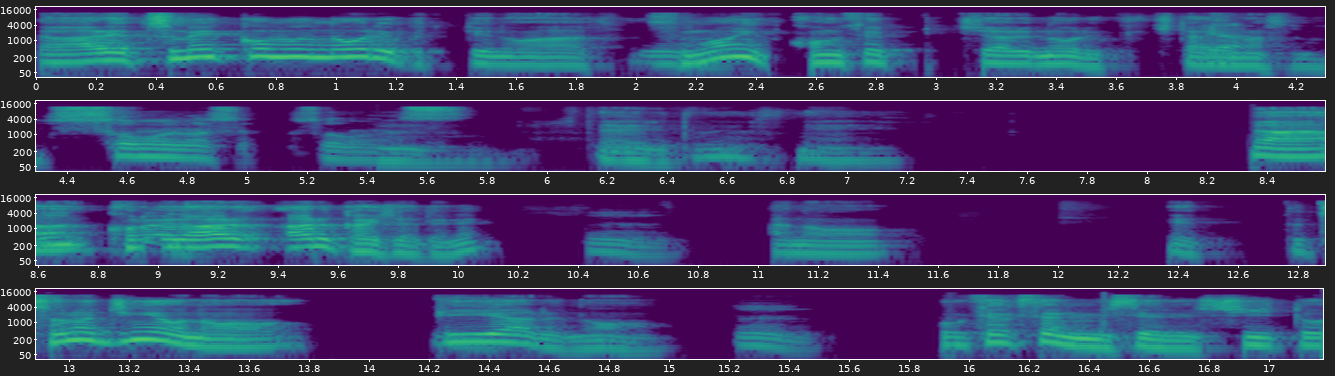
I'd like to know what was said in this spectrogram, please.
あれ、詰め込む能力っていうのは、すごいコンセプチュアル能力鍛えますね。そう思います。そう思いうんます。鍛えると思いますね。だから、この間ある、ある会社でね、うん。あの、えっと、その事業の PR のうん。お客さんに見せるシートを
